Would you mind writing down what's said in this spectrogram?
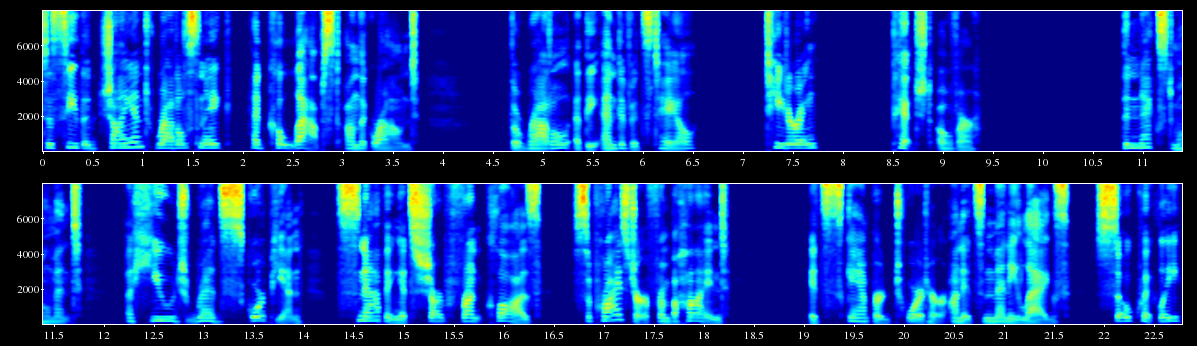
to see the giant rattlesnake had collapsed on the ground. The rattle at the end of its tail, teetering, pitched over. The next moment, a huge red scorpion, snapping its sharp front claws, surprised her from behind. It scampered toward her on its many legs, so quickly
